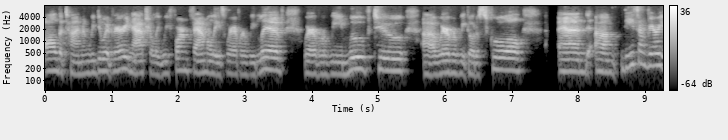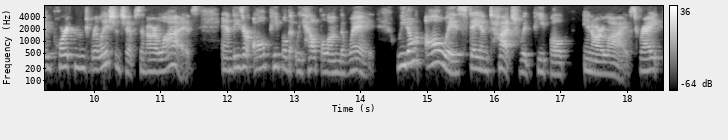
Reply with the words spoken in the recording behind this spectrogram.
all the time and we do it very naturally. We form families wherever we live wherever we move to uh, wherever we go to school. And um, these are very important relationships in our lives and these are all people that we help along the way. We don't always stay in touch with people in our lives, right?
